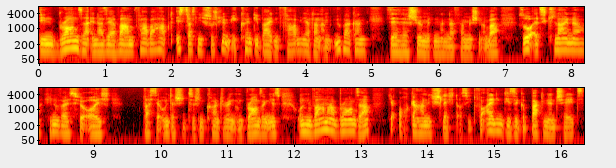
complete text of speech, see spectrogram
den Bronzer in einer sehr warmen Farbe habt, ist das nicht so schlimm. Ihr könnt die beiden Farben ja dann am Übergang sehr, sehr schön miteinander vermischen. Aber so als kleiner Hinweis für euch, was der Unterschied zwischen Contouring und Bronzing ist. Und ein warmer Bronzer ja auch gar nicht schlecht aussieht. Vor allen Dingen diese gebackenen Shades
